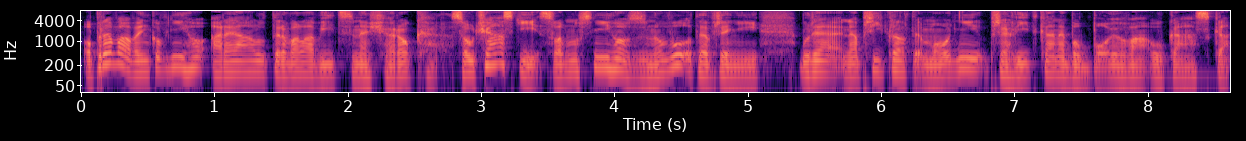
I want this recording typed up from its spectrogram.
Oprava venkovního areálu trvala víc než rok. Součástí slavnostního znovu otevření bude například módní přehlídka nebo bojová ukázka.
